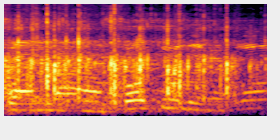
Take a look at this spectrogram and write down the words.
光了，多祝你们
